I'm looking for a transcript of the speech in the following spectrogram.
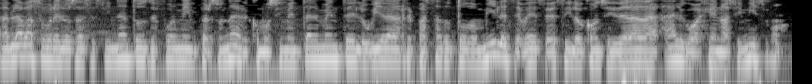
Hablaba sobre los asesinatos de forma impersonal, como si mentalmente lo hubiera repasado todo miles de veces y lo considerara algo ajeno a sí mismo.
